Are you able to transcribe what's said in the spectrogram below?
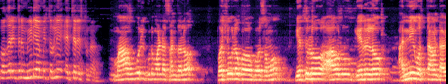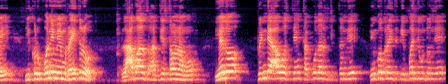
ఒకరిద్దరు మీడియా మిత్రుల్ని హెచ్చరిస్తున్నారు మా ఊరి గుడిమండ సంతలో పశువుల కోసము ఎద్దులు ఆవులు గేదెలు అన్నీ వస్తూ ఉంటాయి. ఇక్కడ కొని మేము రైతులు లాభాలు ఆర్జిస్తూ ఉన్నాము. ఏదో పిండి ఆవు వస్తే తక్కువ ధర చిక్కుతుంది. ఇంకొక రైతుకి ఇబ్బంది ఉంటుంది.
